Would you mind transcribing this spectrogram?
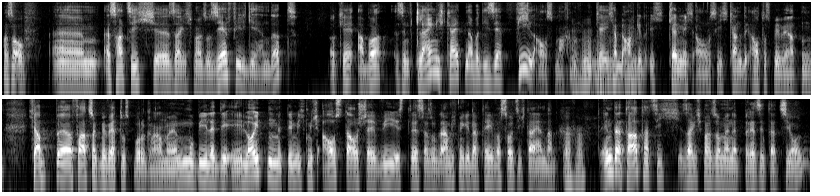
Pass auf, ähm, es hat sich, äh, sage ich mal so, sehr viel geändert. Okay, aber es sind Kleinigkeiten, aber die sehr viel ausmachen. Okay, ich habe mir auch, gedacht, ich kenne mich aus, ich kann die Autos bewerten. Ich habe äh, Fahrzeugbewertungsprogramme, mobile.de, Leuten, mit denen ich mich austausche. Wie ist das? Also da habe ich mir gedacht, hey, was soll sich da ändern? In der Tat hat sich, sage ich mal so, meine Präsentation,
